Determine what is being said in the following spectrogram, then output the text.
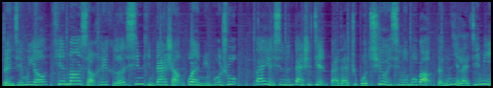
本节目由天猫小黑盒新品大赏冠名播出，八月新闻大事件，八大主播趣味新闻播报，等你来揭秘。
